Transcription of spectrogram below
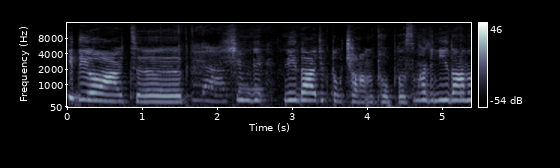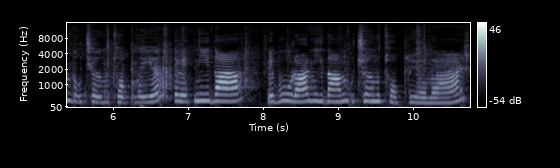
Gidiyor artık. Şimdi Nidacık da uçağını toplasın. Hadi Nida'nın da uçağını toplayın. Evet Nida ve Buğra Nida'nın uçağını topluyorlar.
